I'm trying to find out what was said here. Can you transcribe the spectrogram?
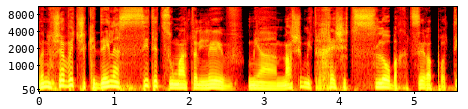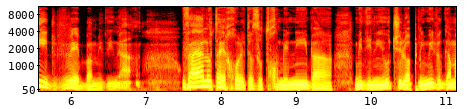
ואני חושבת שכדי להסיט את תשומת הלב ממה שמתרחש אצלו בחצר הפרטית ובמדינה, והיה לו את היכולת הזאת, חומני, במדיניות שלו הפנימית וגם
